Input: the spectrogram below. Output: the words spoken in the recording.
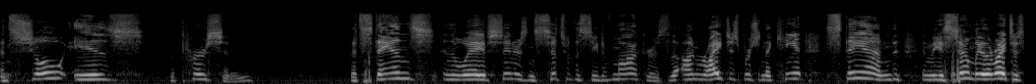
And so is the person that stands in the way of sinners and sits with the seat of mockers. The unrighteous person that can't stand in the assembly of the righteous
